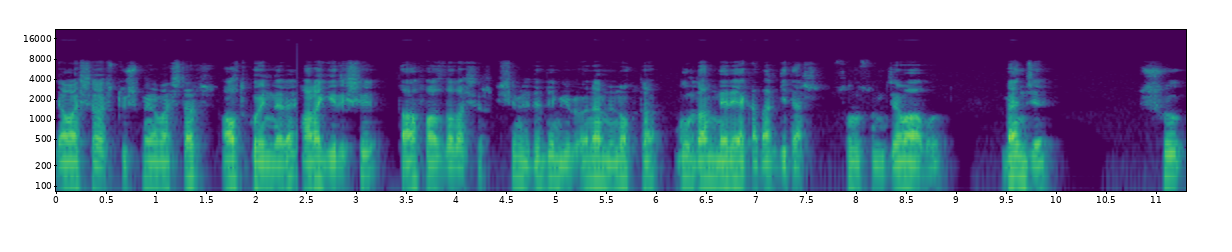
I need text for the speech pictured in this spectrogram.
yavaş yavaş düşmeye başlar. Altcoin'lere para girişi daha fazlalaşır. Şimdi dediğim gibi önemli nokta buradan nereye kadar gider sorusunun cevabı bence şu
